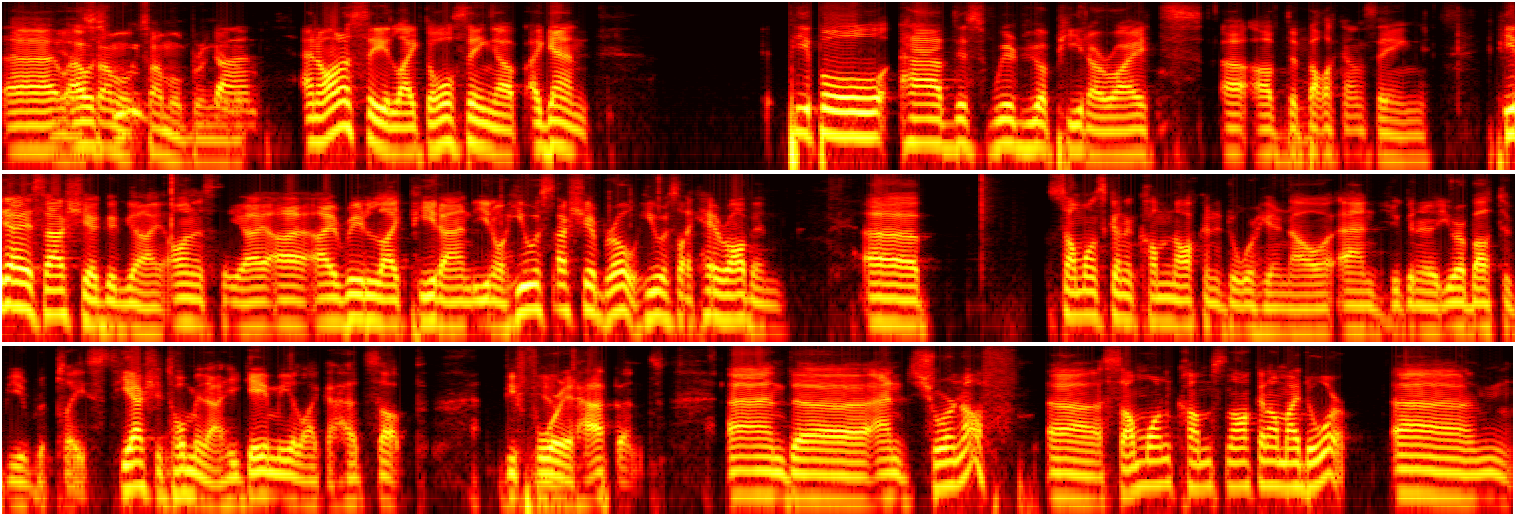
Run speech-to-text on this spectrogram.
Uh, I Yeah, was Sam, will, Sam will bring it and, up. and honestly, like the whole thing up again, people have this weird view of Peter, right? Uh, of the Mm. Balkan thing. Peter is actually a good guy. Honestly, I, I I really like Peter, and you know he was actually a bro. He was like, "Hey, Robin, uh, someone's gonna come knock on the door here now, and you're gonna you're about to be replaced." He actually told me that. He gave me like a heads up before Yeah. it happened, and uh, and sure enough, uh, someone comes knocking on my door, um,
